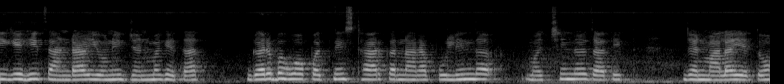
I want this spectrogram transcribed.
तिघेही चांडाळ योनीत जन्म घेतात. गर्भ व पत्नीस ठार करणारा पुलिंद मच्छिंद्र जातीत जन्माला येतो.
